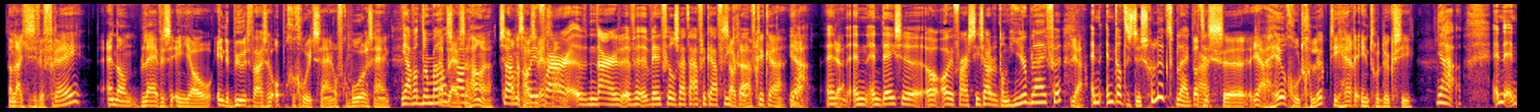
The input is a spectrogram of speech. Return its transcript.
Dan laat je ze weer vrij. En dan blijven ze in, jou, in de buurt waar ze opgegroeid zijn of geboren zijn. Ja, want normaal blijven zou, ze hangen. Zou een ooievaar eh, naar, eh, weet ik veel, Zuid-Afrika vliegen? Zuid-Afrika, ja. En, ja. En, en deze uh, ooievaars die zouden dan hier blijven. Ja. En, en dat is dus gelukt blijkbaar. Dat is uh, ja, heel goed gelukt, die herintroductie. Ja, en, en,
